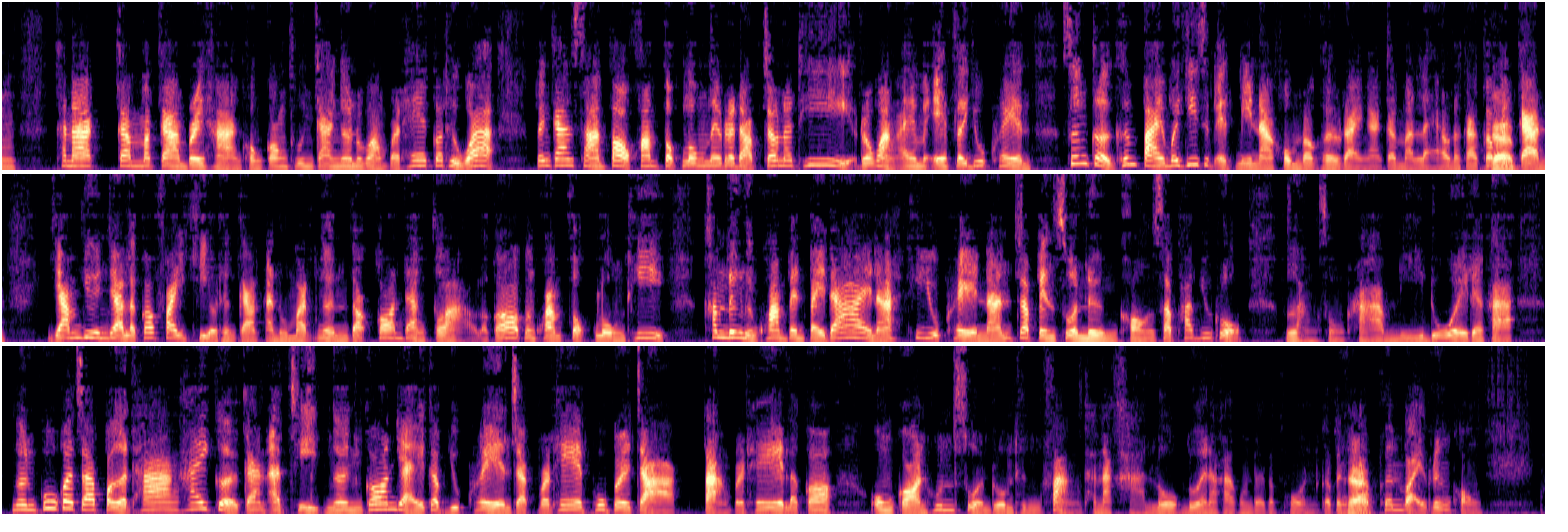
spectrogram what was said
คณะกรรมการบริหารของกองทุนการเงินระหว่างประเทศก็ถือว่าเป็นการสารต่อความตกลงในระดับเจ้าหน้าที่ระหว่าง IMF และยูเครน ซึ่งเกิดขึ้นไปเมื่อ 21 มีนาคมเราเคยรายงานกันมาแล้วนะคะ ก็เป็นการย้ำยืนยันแล้วก็ไฟเขียวถึงการอนุมัติเงินก้อนดังกล่าว แล้วก็เป็นความตกลงที่คำนึงถึงความเป็นไปได้นะ ที่ยูเครนนั้นจะเป็นส่วนหนึ่งของสภาพยุโรปหลังสงครามนี้ด้วยนะคะ เงินกู้ก็จะเปิดทางให้เกิดการอัดฉีดเงินก้อนใหญ่กับยูเครนจากประเทศผู้บริจาค ต่างประเทศ แล้วก็องค์กรหุ้นส่วนรวมถึงฝั่งธนาคารโลกด้วยนะคะ คุณรัตพลก็เป็นการเคลื่อนไหวเรื่องของ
